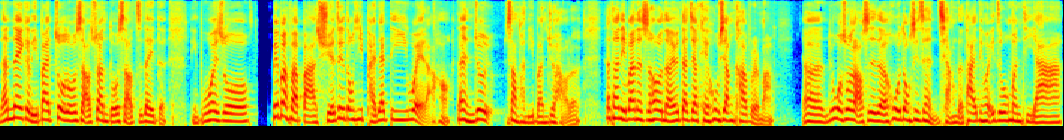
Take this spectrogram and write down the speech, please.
那那个礼拜做多少算多少之类的，你不会说没有办法把学这个东西排在第一位了哈，那你就上团体班就好了。在团体班的时候呢，因为大家可以互相 cover 嘛，呃，如果说老师的互动性是很强的，他一定会一直问问题啊，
